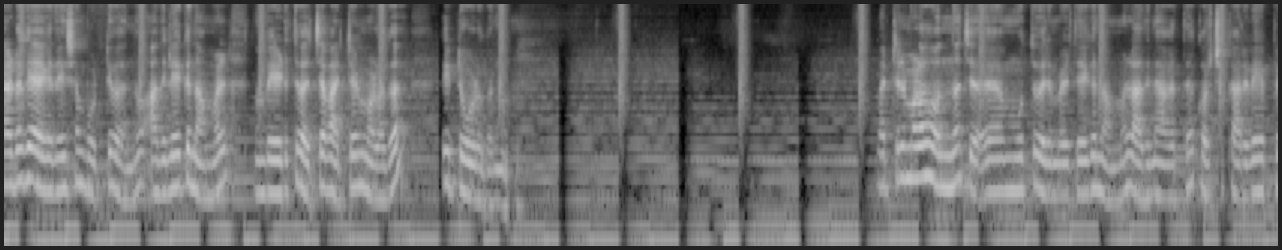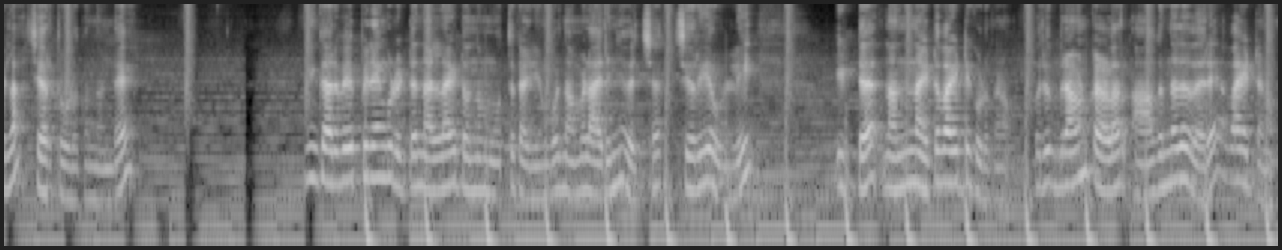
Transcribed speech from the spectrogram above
കടുക് ഏകദേശം പൊട്ടി വന്നു. അതിലേക്ക് നമ്മൾ മുമ്പ് എടുത്തു വെച്ച വറ്റൻ മുളക് ഇട്ട് കൊടുക്കുന്നു. വറ്റൽമുളക് ഒന്ന് മൂത്ത് വരുമ്പോഴത്തേക്ക് നമ്മൾ അതിനകത്ത് കുറച്ച് കറിവേപ്പില ചേർത്ത് കൊടുക്കുന്നുണ്ട്. ഈ കറിവേപ്പിലയും കൂടി ഇട്ട് നല്ലതായിട്ടൊന്ന് മൂത്ത് കഴിയുമ്പോൾ നമ്മൾ അരിഞ്ഞു വെച്ച ചെറിയ ഉള്ളി ഇട്ട് നന്നായിട്ട് വഴറ്റി കൊടുക്കണം. ഒരു ബ്രൗൺ കളർ ആകുന്നത് വരെ വഴറ്റണം.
